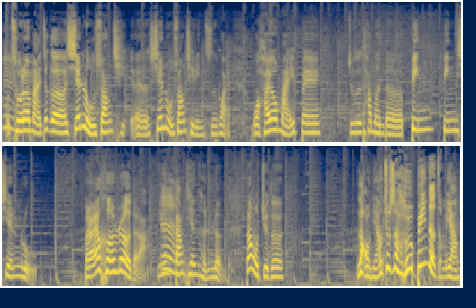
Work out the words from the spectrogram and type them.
我除了买这个鲜乳双麒呃鲜乳双麒麟之外，我还有买一杯就是他们的冰冰鲜乳，本来要喝热的啦，因为当天很冷，但我觉得。老娘就是要喝冰的，怎么样？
